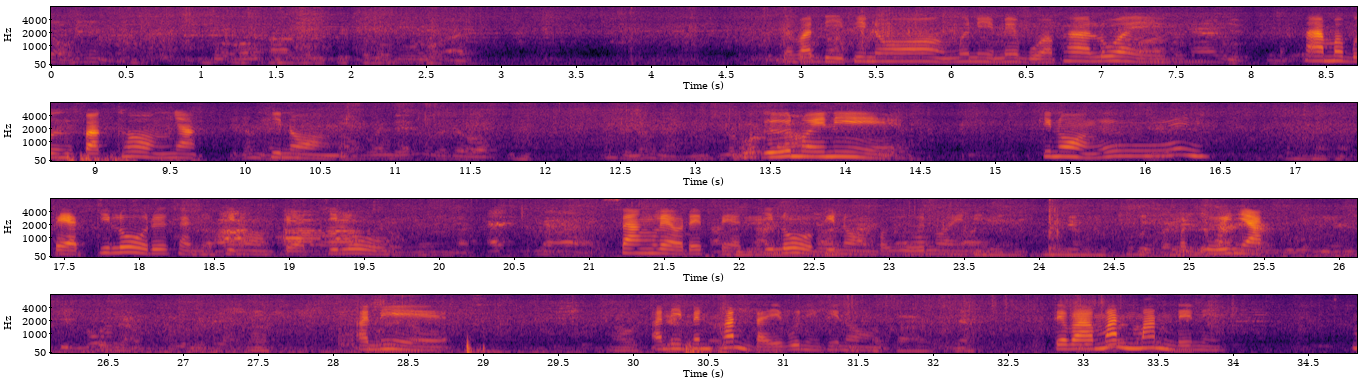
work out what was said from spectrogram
ดอกแห้งทาลงติดถนนสวัสดีพี่น้องเมื้อนี้แม่บัวผ้ารวยพามาเบิงฟักทองยักพี่น้องมื้ออื่นไว้นี่พี่น้องเอ้ยแปดกิโลด้วยค่ะนี่พี่น้องแปดกิโลสั่งแล้วได้แปดกิโลพี่น้องบักอื้อหน่วยนี่มันยังพูดไปบักอื้อยัก อันนี้ อันนี้เป็นพันธุ์ใดบุนี่พี่น้อง แต่ว่ามันมันเด้นี่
